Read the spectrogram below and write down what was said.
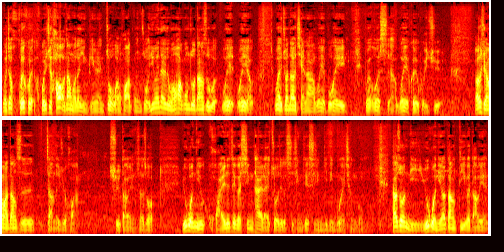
我就回回回去好好当我的影评人，做文化工作。因为那个文化工作，当时我我也我也我也赚到钱啊，我也不会不会饿死啊，我也可以回去。然后许鞍华当时讲了一句话，徐导演他说：“如果你怀着这个心态来做这个事情，这事情一定不会成功。”他说：“你如果你要当第一个导演，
